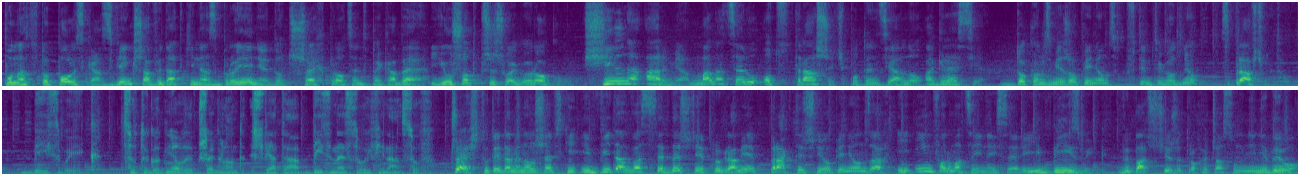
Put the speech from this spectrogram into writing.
Ponadto Polska zwiększa wydatki na zbrojenie do 3% PKB już od przyszłego roku. Silna armia ma na celu odstraszyć potencjalną agresję. Dokąd zmierzał pieniądz w tym tygodniu? Sprawdźmy to. Bizweek. Cotygodniowy przegląd świata biznesu i finansów. Cześć, tutaj Damian Olszewski i witam Was serdecznie w programie Praktycznie o pieniądzach i informacyjnej serii Bizweek. Wybaczcie, że trochę czasu mnie nie było.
